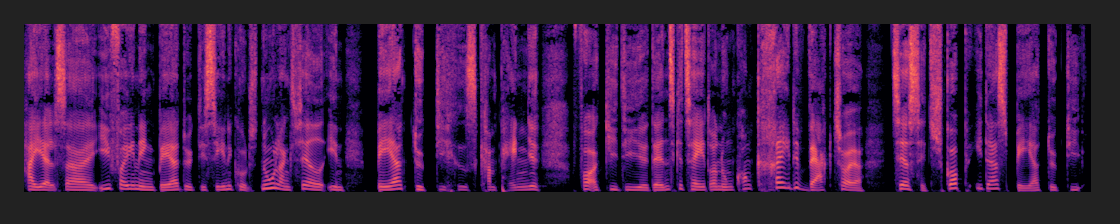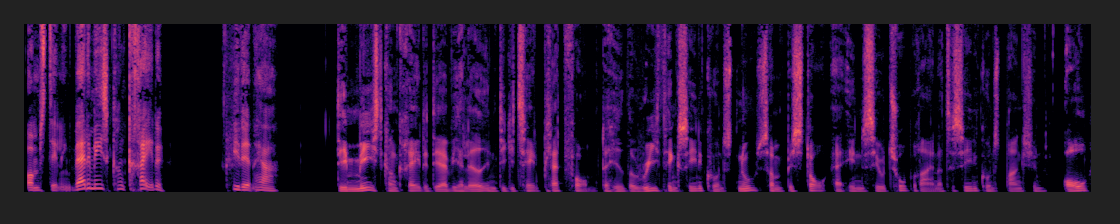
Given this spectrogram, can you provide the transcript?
har I altså øh, i Foreningen Bæredygtig Scenekunst nu lanceret en bæredygtighedskampagne for at give de øh, danske teatre nogle konkrete værktøjer til at sætte skub i deres bæredygtige omstilling. Hvad er det mest konkrete i den her det mest konkrete, det er, at vi har lavet en digital platform, der hedder Rethink Scenekunst nu, som består af en CO2-beregner til scenekunstbranchen og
